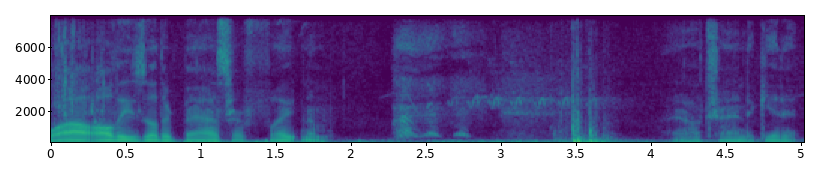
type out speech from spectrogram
Wow, all these other bass are fighting them. They're all trying to get it.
